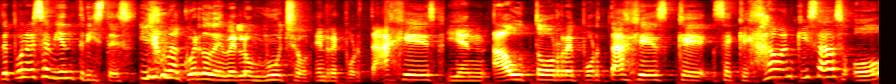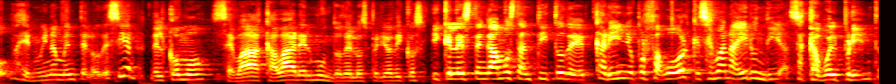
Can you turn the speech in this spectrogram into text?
de ponerse bien tristes. Y yo me acuerdo de verlo mucho en reportajes y en autorreportajes que se quejaban quizás o genuinamente lo decían del cómo se va a acabar el mundo de los periódicos y que les tengamos tantito de cariño, por favor, que se van a ir un día. Se acabó el print,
